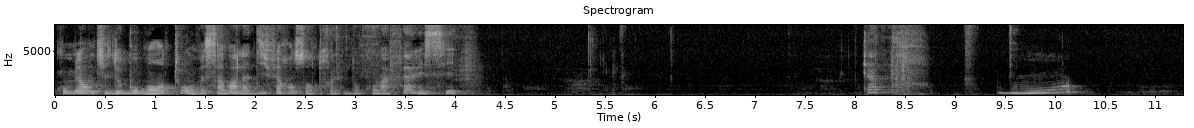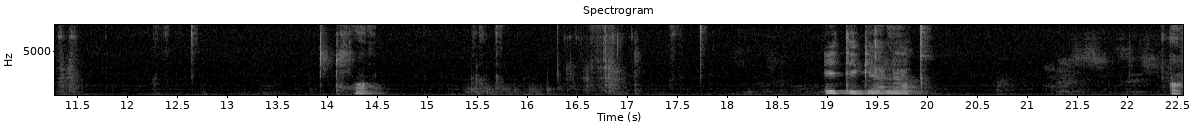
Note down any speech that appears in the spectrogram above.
combien ont-ils de bonbons en tout, on veut savoir la différence entre eux. Donc on va faire ici 4 moins 3 est égal à 1.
